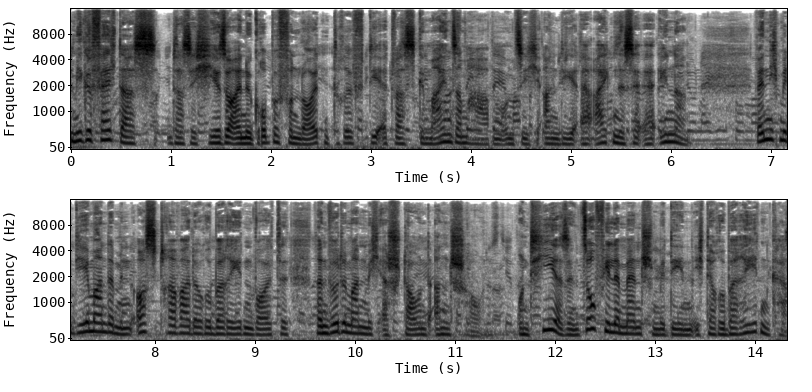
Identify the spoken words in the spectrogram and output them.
Mir gefällt das, dass sich hier so eine Gruppe von Leuten trifft, die etwas gemeinsam haben und sich an die Ereignisse erinnern. Wenn ich mit jemandem in Ostrava darüber reden wollte, dann würde man mich erstaunt anschauen. Und hier sind so viele Menschen, mit denen ich darüber reden kann.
